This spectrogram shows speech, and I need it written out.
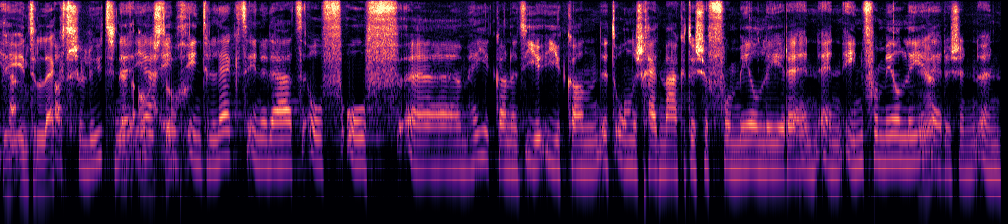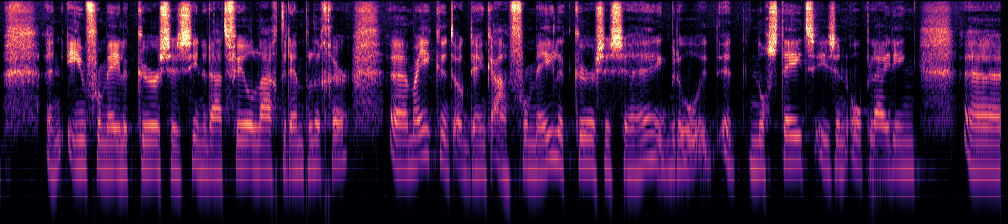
the intellect. Absoluut. Net ja, toch? intellect inderdaad. Of, of um, je, kan het, je, je kan het onderscheid maken tussen formeel leren en, en informeel leren. Dus een, een, een informele cursus inderdaad veel laagdrempeliger. Uh, maar je kunt ook denken aan formele cursussen. Hè? Ik bedoel, het, nog steeds is een opleiding uh,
